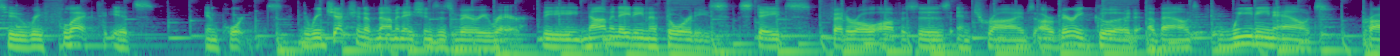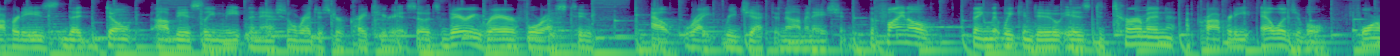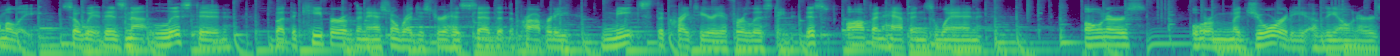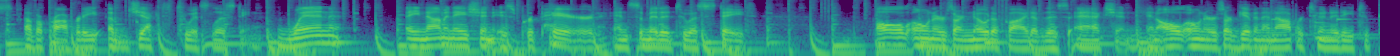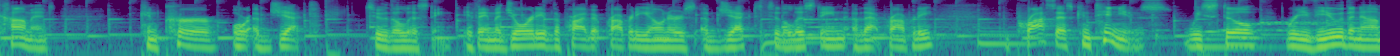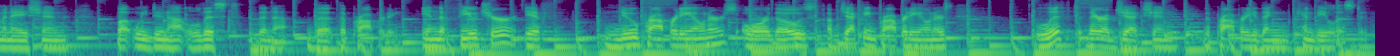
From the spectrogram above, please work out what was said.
to reflect its importance. The rejection of nominations is very rare. The nominating authorities, states, federal offices, and tribes are very good about weeding out properties that don't obviously meet the National Register criteria. So it's very rare for us to outright reject a nomination. The final thing that we can do is determine a property eligible formally. So it is not listed, but the keeper of the National Register has said that the property meets the criteria for listing. This often happens when owners or majority of the owners of a property object to its listing. When a nomination is prepared and submitted to a state, all owners are notified of this action and all owners are given an opportunity to comment, concur, or object to the listing. If a majority of the private property owners object to the listing of that property, the process continues. We still review the nomination, but we do not list the, the, the property. In the future, if new property owners or those objecting property owners lift their objection, the property then can be listed.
